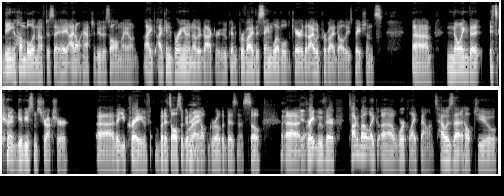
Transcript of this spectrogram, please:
being humble enough to say, hey, I don't have to do this all on my own. I, I can bring in another doctor who can provide the same level of care that I would provide to all these patients, um, knowing that it's going to give you some structure uh, that you crave, but it's also going right. to help grow the business. So, uh, yeah. great move there. Talk about like uh, work life balance. How has that helped you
